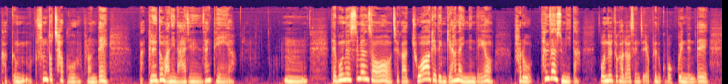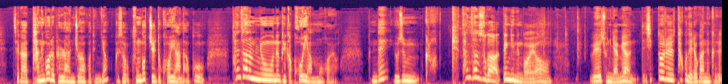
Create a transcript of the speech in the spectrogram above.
가끔 숨도 차고 그런데 그래도 많이 나아진 상태예요. 음, 대본을 쓰면서 제가 좋아하게 된 게 하나 있는데요. 바로 탄산수입니다. 오늘도 가져와서 이제 옆에 놓고 먹고 있는데 제가 단 거를 별로 안 좋아하거든요. 그래서 군것질도 거의 안 하고 탄산음료는 그러니까 거의 안 먹어요. 근데 요즘 그렇게 탄산수가 땡기는 거예요. 왜 좋냐면 식도를 타고 내려가는 그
